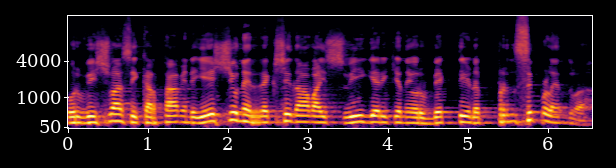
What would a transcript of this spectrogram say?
ഒരു വിശ്വാസി കർത്താവിന്റെ യേശുവിനെ രക്ഷിതാവായി സ്വീകരിക്കുന്ന ഒരു വ്യക്തിയുടെ പ്രിൻസിപ്പിൾ എന്തുവാ?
